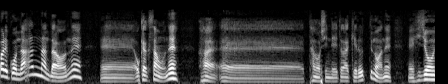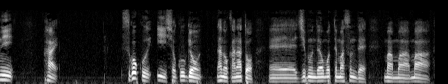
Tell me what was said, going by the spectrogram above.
ぱりこう、なんなんだろうね、えーお客さんをね、はい、えー楽しんでいただけるっていうのはね、えー非常に、はい、すごくいい職業なのかなと、えー自分で思ってますんで、まあまあまあ、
